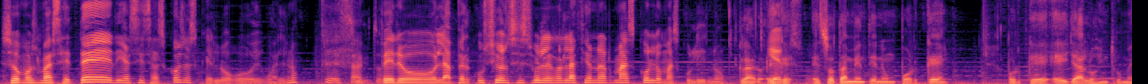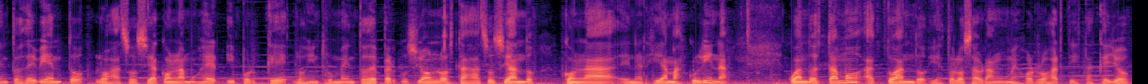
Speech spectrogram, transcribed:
somos más etéreas y esas cosas, que luego igual no. Exacto. Pero la percusión se suele relacionar más con lo masculino. Claro, es Pienso. que eso también tiene un porqué. Porque ella los instrumentos de viento los asocia con la mujer y por qué los instrumentos de percusión los estás asociando con la energía masculina. Cuando estamos actuando, y esto lo sabrán mejor los artistas que yo,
